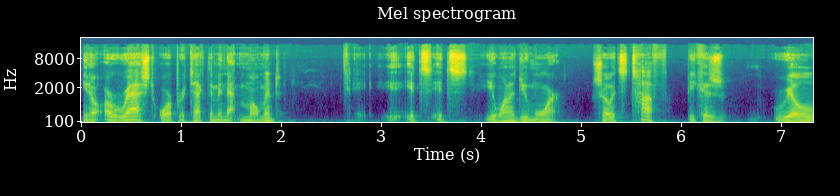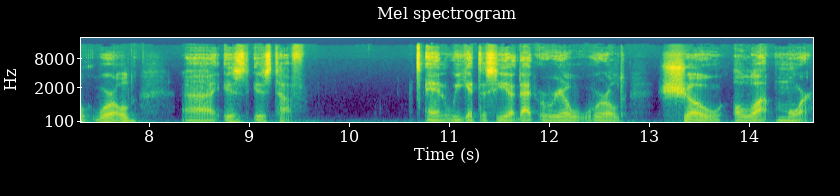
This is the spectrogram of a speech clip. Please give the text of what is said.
you know, arrest or protect them in that moment, it's, it's, you want to do more. So it's tough because real world uh, is, is tough and we get to see that real world show a lot more.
